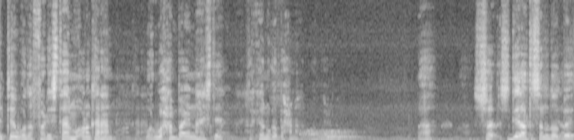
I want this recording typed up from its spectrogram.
intay wada fadhiistaan ma odhan karaan. War waxan baa ina haysteen halkeenu baxna sideed laatan sanadood bay?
